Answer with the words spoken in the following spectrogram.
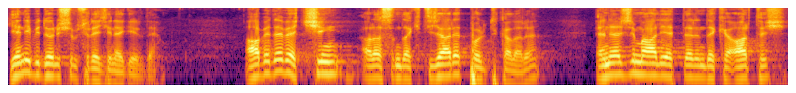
yeni bir dönüşüm sürecine girdi. ABD ve Çin arasındaki ticaret politikaları, enerji maliyetlerindeki artış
